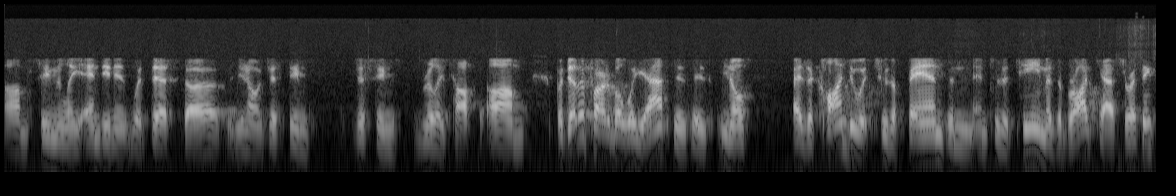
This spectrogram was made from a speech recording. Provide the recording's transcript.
um, seemingly ending it with this, uh, you know, just seems just seems really tough. Um, but the other part about what you asked is is you know as a conduit to the fans and, and to the team as a broadcaster, I think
